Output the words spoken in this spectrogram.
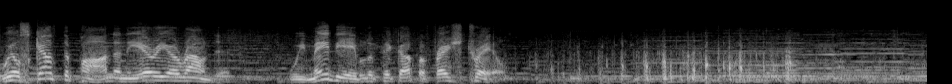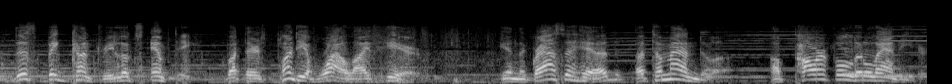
We'll scout the pond and the area around it. We may be able to pick up a fresh trail. This big country looks empty, but there's plenty of wildlife here. In the grass ahead, a tamandua, a powerful little anteater.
